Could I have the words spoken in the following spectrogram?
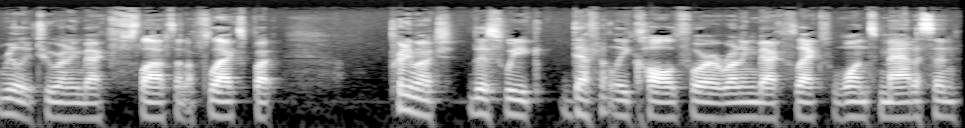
Really two running back slots on a flex, but pretty much this week definitely called for a running back flex once Mattison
